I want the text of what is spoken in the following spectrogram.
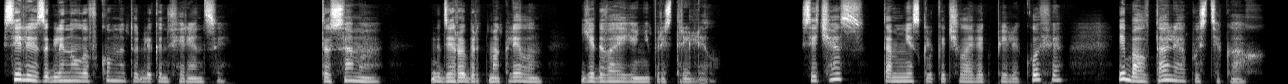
Селия заглянула в комнату для конференции. Ту самую, где Роберт Маклеллан едва ее не пристрелил. Сейчас там несколько человек пили кофе и болтали о пустяках.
